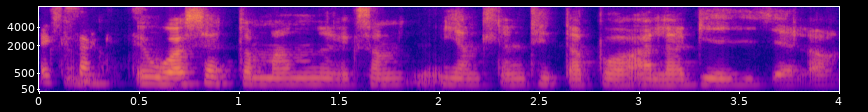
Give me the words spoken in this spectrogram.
exakt. Oavsett om man liksom egentligen tittar på allergi eller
